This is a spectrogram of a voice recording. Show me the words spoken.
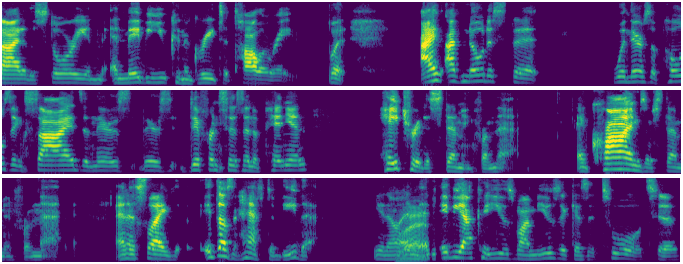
side of the story and and maybe you can agree to tolerate but I, I've noticed that when there's opposing sides and there's there's differences in opinion, hatred is stemming from that, and crimes are stemming from that. And it's like it doesn't have to be that, you know. Right. And, and maybe I could use my music as a tool to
